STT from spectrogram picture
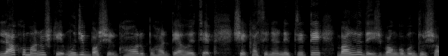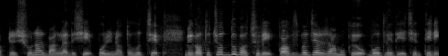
লাখো মানুষকে মুজিব বর্ষের ঘর উপহার দেওয়া হয়েছে। শেখ হাসিনার নেতৃত্বে বাংলাদেশ বঙ্গবন্ধুর স্বপ্নের সোনার বাংলাদেশে পরিণত হচ্ছে। বিগত চোদ্দ বছরে কক্সবাজার রামুকেও বদলে দিয়েছেন তিনি।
